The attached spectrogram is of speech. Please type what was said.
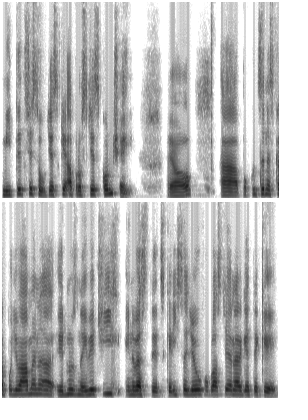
mít ty tři soutězky a prostě skončej. Jo? A pokud se dneska podíváme na jednu z největších investic, které se dějí v oblasti energetiky,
